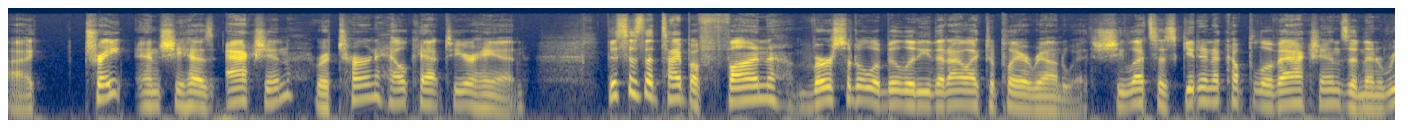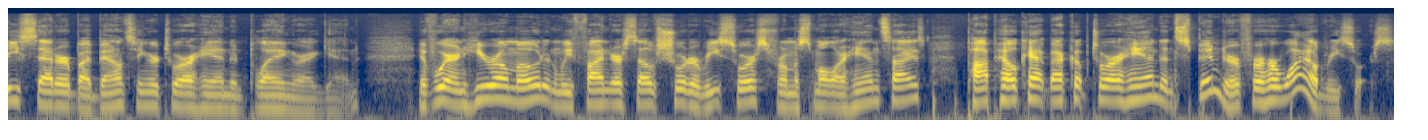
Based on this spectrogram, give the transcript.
uh, trait and she has action, return Hellcat to your hand. This is the type of fun, versatile ability that I like to play around with. She lets us get in a couple of actions and then reset her by bouncing her to our hand and playing her again. If we're in hero mode and we find ourselves short a resource from a smaller hand size, pop Hellcat back up to our hand and spend her for her wild resource.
